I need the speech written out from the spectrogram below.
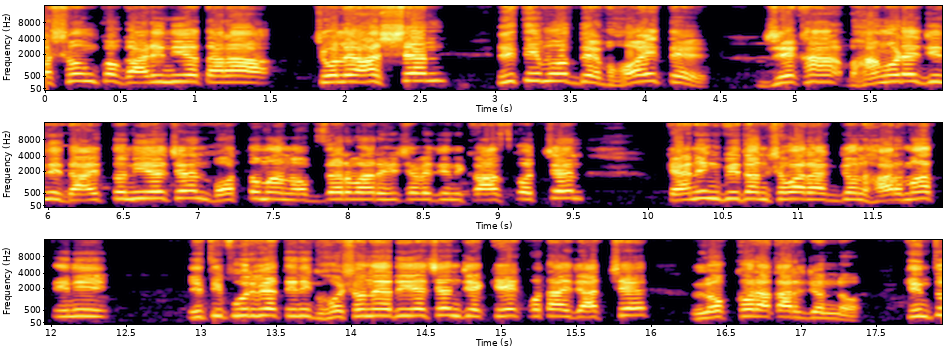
অসংখ্য গাড়ি নিয়ে তারা চলে আসছেন। ইতিমধ্যে ভয়তে যেখা, ভাঙড়ে যিনি দায়িত্ব নিয়েছেন, বর্তমান অবজারভার হিসেবে যিনি কাজ করছেন, ক্যানিং বিধানসভার একজন হারমাত, তিনি ইতিপূর্বে তিনি ঘোষণা দিয়েছেন যে কে কোথায় যাচ্ছে। লক্ষ্য রাখার জন্য। কিন্তু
